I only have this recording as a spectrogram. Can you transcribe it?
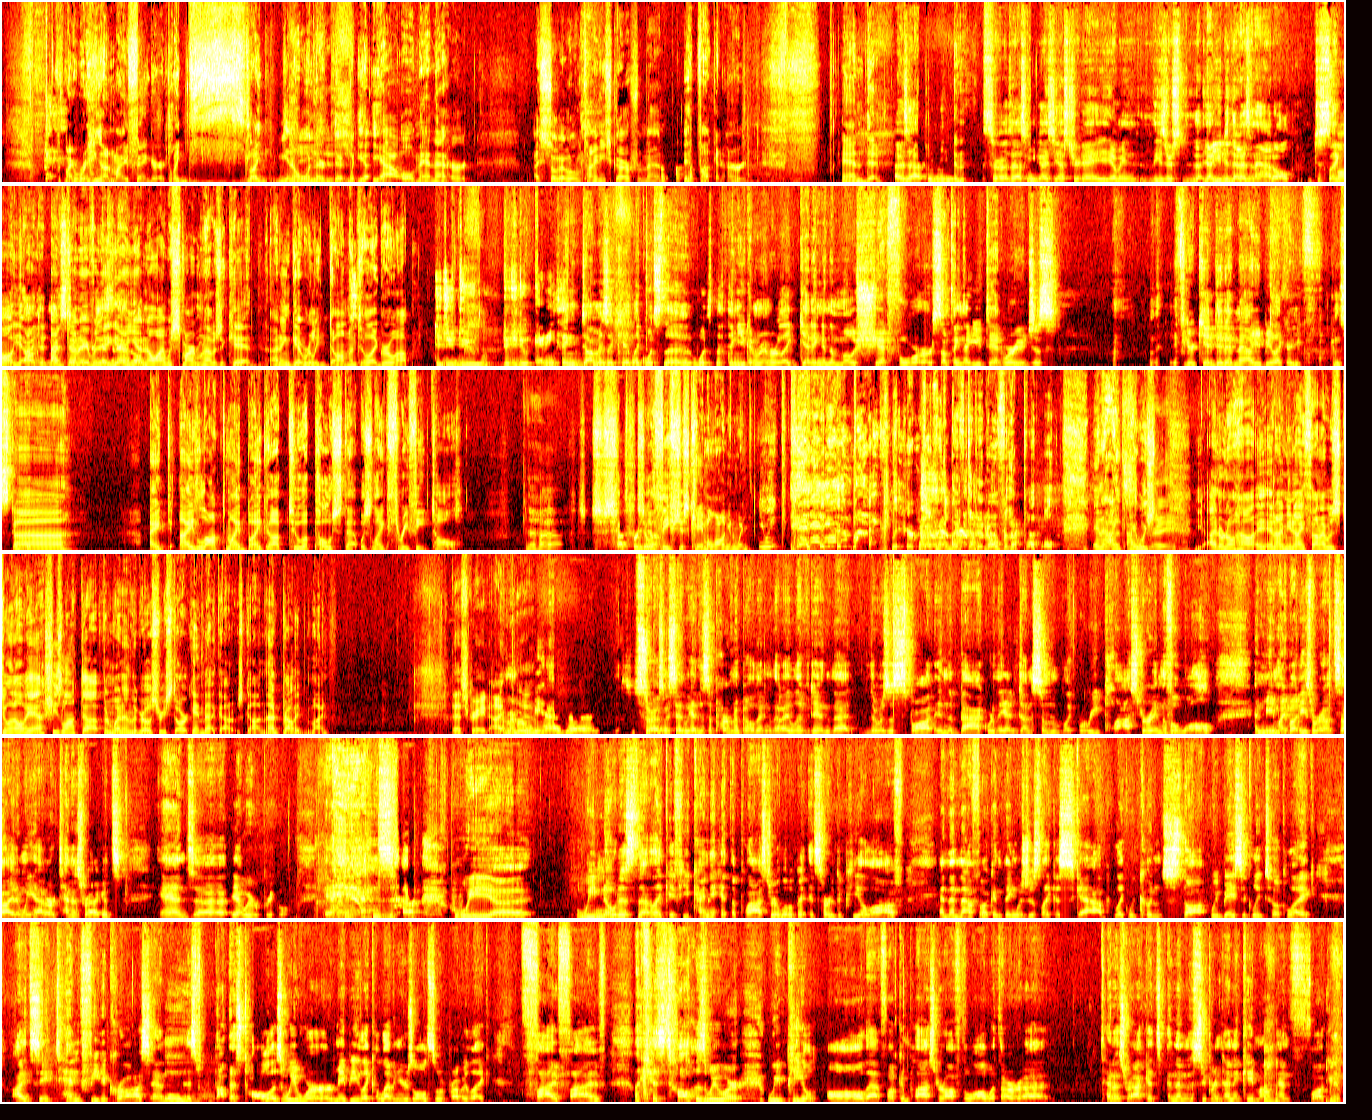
with my ring on my finger, like, like you know when they're, Jesus. when- yeah, yeah. Oh man, that hurt. I still got a little tiny scar from that. It fucking hurt. And uh, I was asking you, And- so I was asking you guys yesterday. I mean, these are now you did that as an adult, just like oh yeah, I did. My I've done everything. Yeah, yeah, no, I was smart when I was a kid. I didn't get really dumb until I grew up. Did you do? Did you do anything dumb as a kid? Like, what's the what's the thing you can remember like getting in the most shit for, or something that you did where you just, if your kid did it now, you'd be like, "Are you fucking stupid?" Uh, I, I locked my bike up to a post that was like three feet tall. That's pretty so a thief just came along and went yoink, lifted it over the pole, and I, I was great. I don't know how, and I mean I thought I was doing oh yeah she's locked up and went in the grocery store came back out it was gone that'd probably be mine. that's great. I, I remember yeah. we had, uh, so as I said, we had this apartment building that I lived in that there was a spot in the back where they had done some like replastering of a wall. And me and my buddies were outside and we had our tennis rackets. And uh, yeah, we were pretty cool. And uh, we, uh, we noticed that like if you kind of hit the plaster a little bit, it started to peel off. And then that fucking thing was just like a scab. Like we couldn't stop. We basically took like, I'd say 10 feet across and as, as tall as we were, maybe like 11 years old. So we're probably like five, five, like as tall as we were, we peeled all that fucking plaster off the wall with our, uh, tennis rackets and then the superintendent came out and fucking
